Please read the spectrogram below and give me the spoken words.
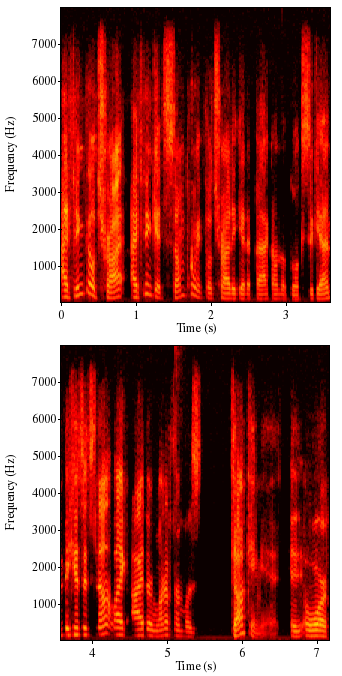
I think they'll try. I think at some point they'll try to get it back on the books again because it's not like either one of them was ducking it, it or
